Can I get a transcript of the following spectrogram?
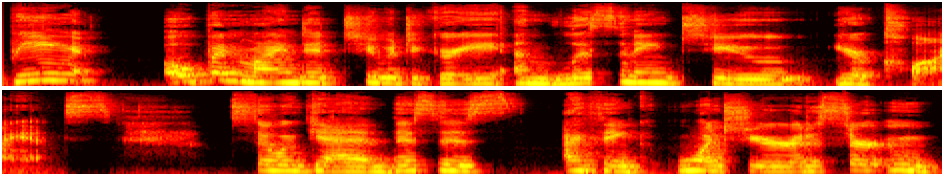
being open-minded to a degree and listening to your clients. So again, this is I think once you're at a certain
